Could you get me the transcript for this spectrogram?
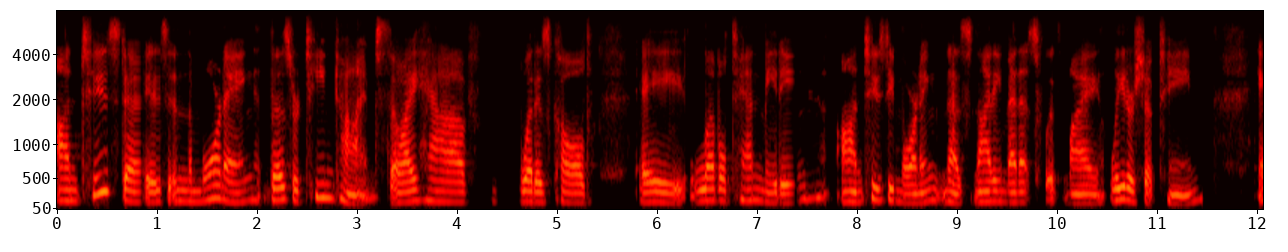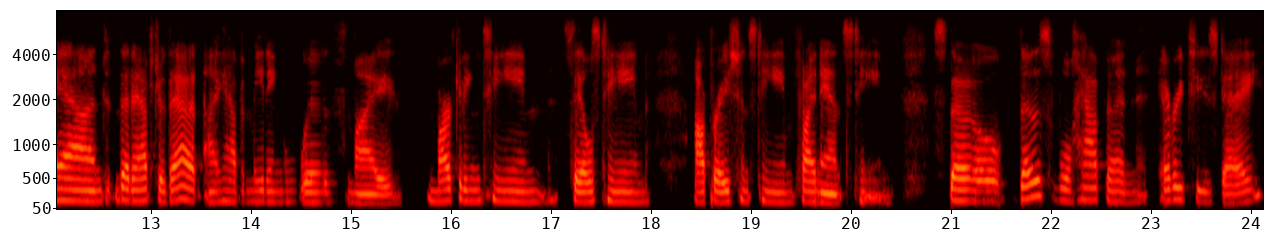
On Tuesdays in the morning, those are team times. So, I have what is called a level 10 meeting on Tuesday morning. That's 90 minutes with my leadership team. And then after that, I have a meeting with my marketing team, sales team, operations team, finance team. So those will happen every Tuesday.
